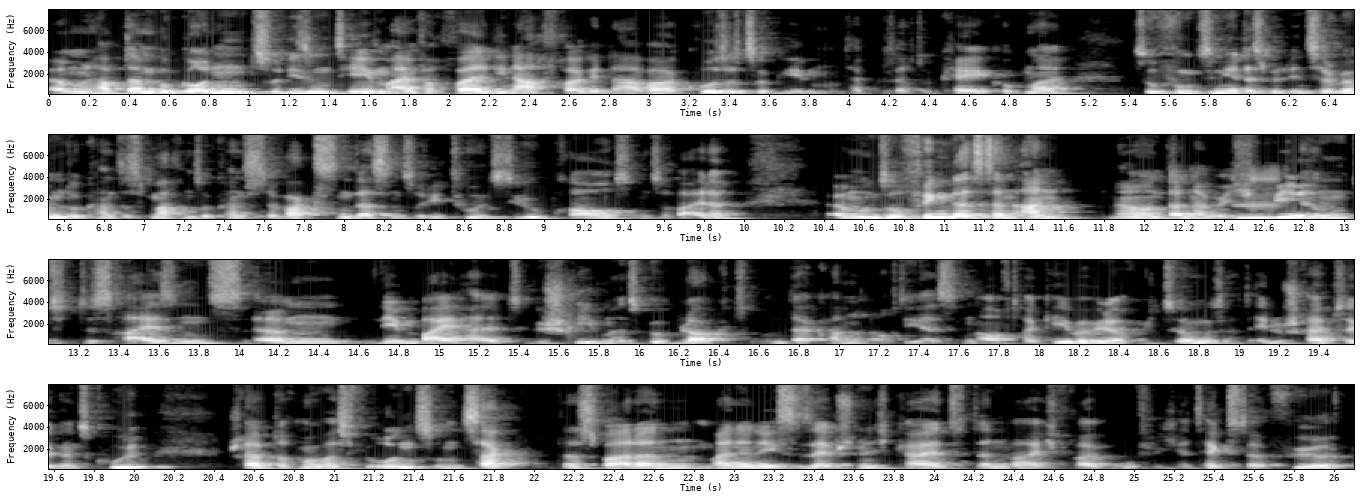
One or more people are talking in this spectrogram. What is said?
Ähm, und habe dann begonnen zu diesen Themen, einfach weil die Nachfrage da war, Kurse zu geben. Und habe gesagt, okay, guck mal, so funktioniert das mit Instagram, du kannst es machen, so kannst du wachsen, das sind so die Tools, die du brauchst und so weiter. Ähm, und so fing das dann an. Ne? Und dann habe ich mhm. während des Reisens ähm, nebenbei halt geschrieben, also geblockt. Und da kamen dann auch die ersten Auftraggeber wieder auf mich zu und gesagt, ey, du schreibst ja ganz cool, schreib doch mal was für uns. Und zack, das war dann meine nächste Selbstständigkeit. Dann war ich freiberuflicher Texter für,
